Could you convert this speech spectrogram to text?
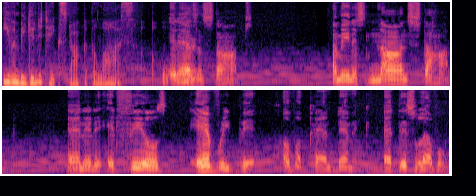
even begin to take stock of the loss. It hasn't stopped. I mean, it's nonstop. And it, it feels every bit of a pandemic at this level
